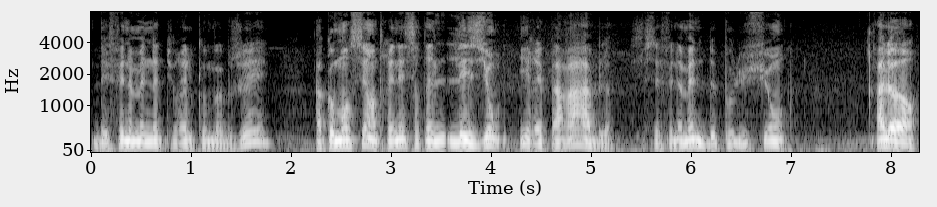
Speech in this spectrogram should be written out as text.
des phénomènes naturels comme objets a commencé à entraîner certaines lésions irréparables, ces phénomènes de pollution. Alors,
